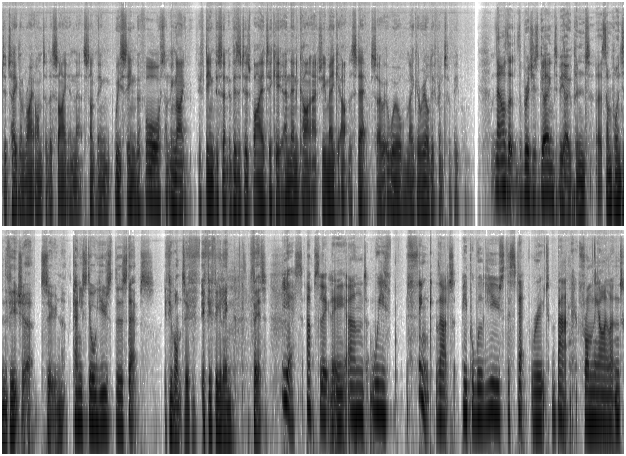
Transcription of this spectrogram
to take them right onto the site, and that's something we've seen before. Something like 15% of visitors buy a ticket and then can't actually make it up the steps, so it will make a real difference for people. Now that the bridge is going to be opened at some point in the future soon, can you still use the steps if you want to, if, if you're feeling fit? Yes, absolutely. And we think that people will use the step route back from the island.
